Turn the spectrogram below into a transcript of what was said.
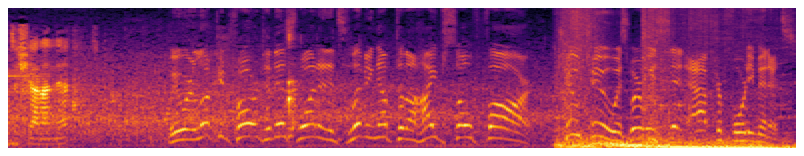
It's a shot on net. We were looking forward to this one, and it's living up to the hype so far. 2-2 is where we sit after 40 minutes.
